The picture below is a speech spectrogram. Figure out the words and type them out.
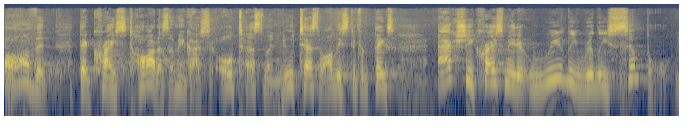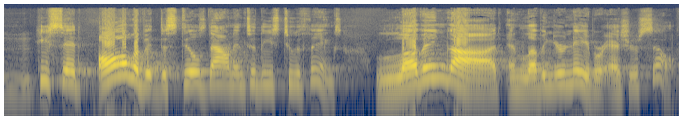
all that, that Christ taught us? I mean, gosh, the Old Testament, New Testament, all these different things. Actually, Christ made it really, really simple. Mm-hmm. He said all of it distills down into these two things loving God and loving your neighbor as yourself.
